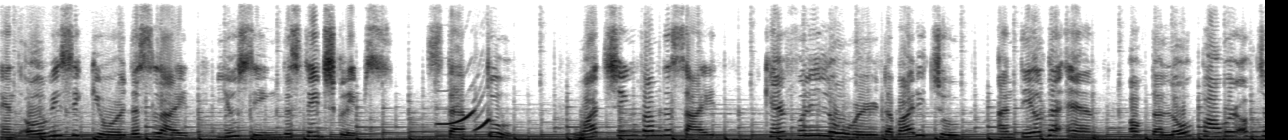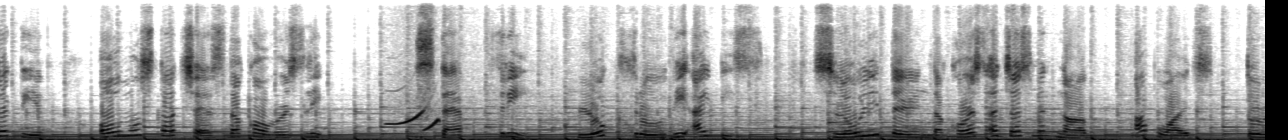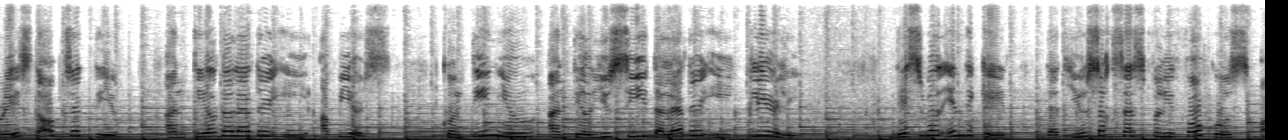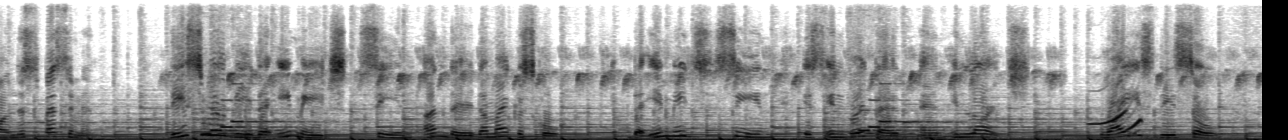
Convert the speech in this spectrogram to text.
and always secure the slide using the stage clips. Step 2. Watching from the side, carefully lower the body tube until the end of the low power objective almost touches the cover slip. Step 3. Look through the eyepiece. Slowly turn the coarse adjustment knob upwards to raise the objective until the letter E appears. Continue until you see the letter E clearly. This will indicate that you successfully focus on the specimen. This will be the image seen under the microscope. The image seen is inverted and enlarged. Why is this so?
